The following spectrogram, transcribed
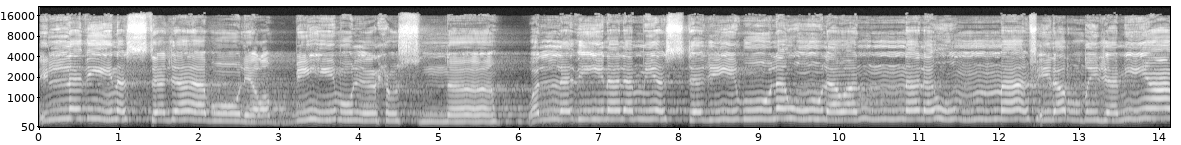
للذين استجابوا لربهم الحسنى والذين لم يستجيبوا له لو أن لهم ما في الأرض جميعا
